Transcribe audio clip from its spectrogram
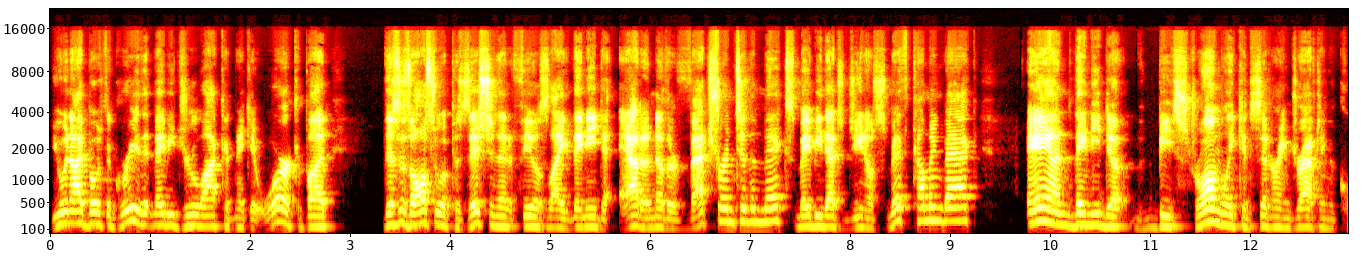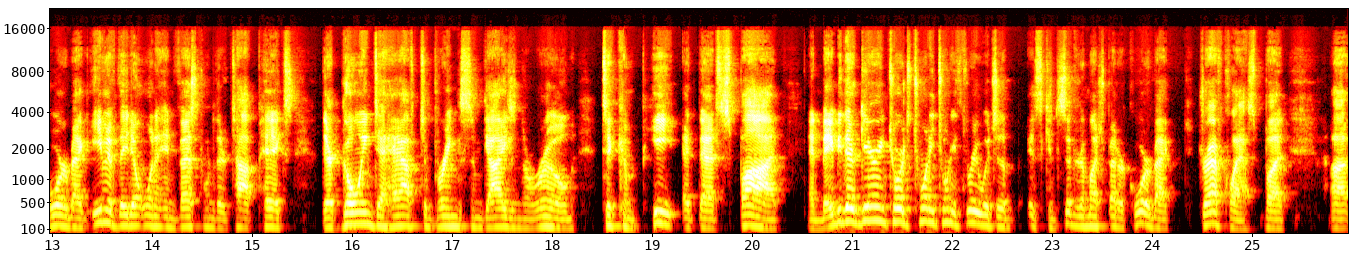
you and I both agree that maybe Drew Lock could make it work. But this is also a position that it feels like they need to add another veteran to the mix. Maybe that's Geno Smith coming back. And they need to be strongly considering drafting a quarterback, even if they don't want to invest one of their top picks. They're going to have to bring some guys in the room to compete at that spot And maybe they're gearing towards 2023, which is considered a much better quarterback draft class. But uh,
